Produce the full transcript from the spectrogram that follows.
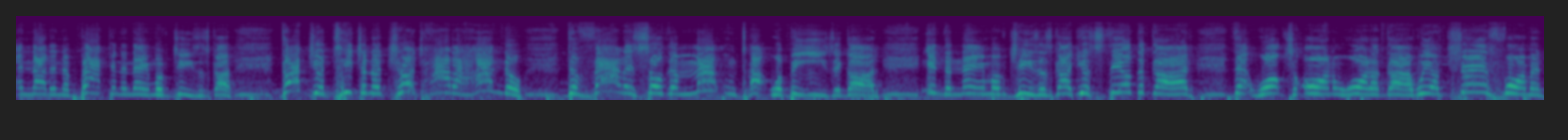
and not in the back in the name of Jesus, God. God, you're teaching the church how to handle the valley so the mountaintop will be easy, God. In the name of Jesus, God, you're still the God that walks on water, God. We are transforming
